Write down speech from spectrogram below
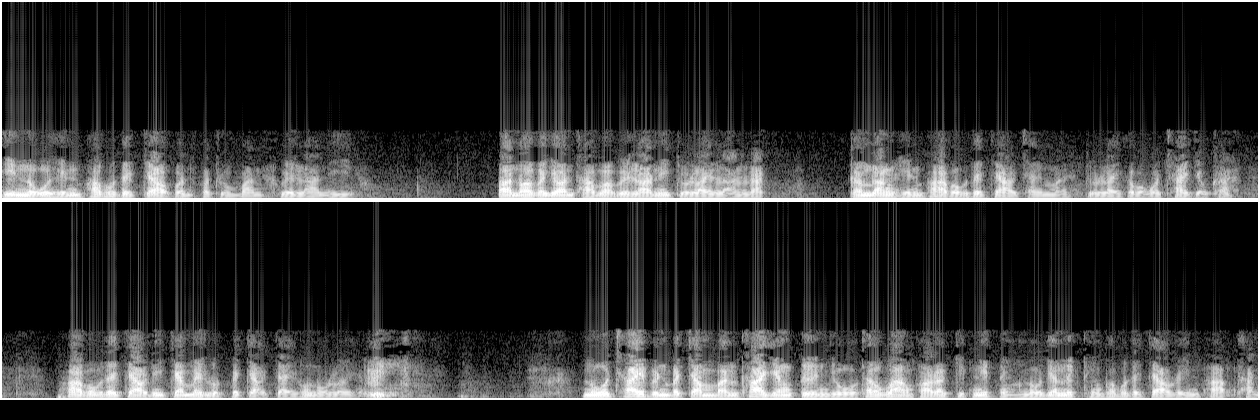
ที่หนูเห็นพระพุทธเจ้าปัจจุบันเวลานี้ป้าน้อยก็ย้อนถามว่าเวลานี้จุลัยหลานรักกำลังเห็นภาพพระพุทธเจ้าใช่ไหมจุลัยก็บอกว่าใช่เจ้าค่ะภาพพระพุทธเจ้านี้จะไม่หลุดไปจากใจของหนูเลย หนูใช้เป็นประจำวันถ้ายังตื่นอยู่ ถ้าว่างภารกิจนิดหนึ่ง หนูจะนึกถึงพระพุทธเจ้าเลยเห็นภาพท่าน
